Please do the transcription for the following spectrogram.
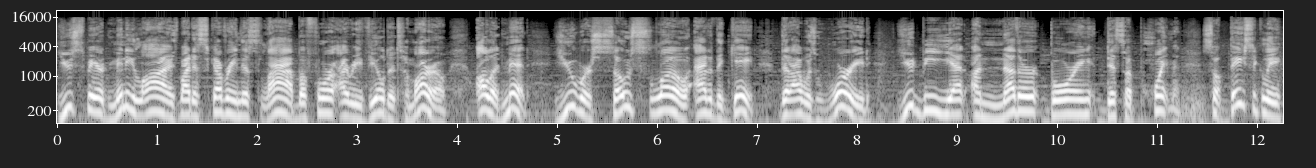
You spared many lives by discovering this lab before I revealed it tomorrow. I'll admit, you were so slow out of the gate that I was worried you'd be yet another boring disappointment. So basically,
